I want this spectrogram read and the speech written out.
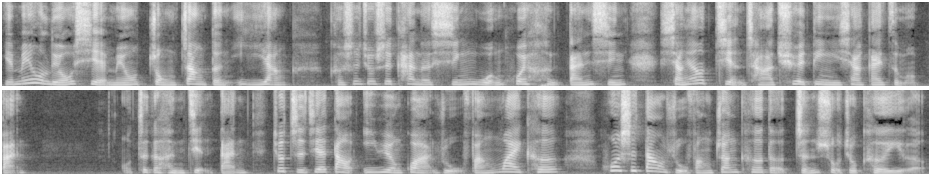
也没有流血、没有肿胀等异样，可是就是看了新闻会很担心，想要检查确定一下该怎么办？哦，这个很简单，就直接到医院挂乳房外科，或是到乳房专科的诊所就可以了。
